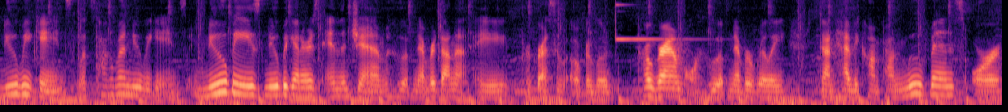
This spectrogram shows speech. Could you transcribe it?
Newbie gains, let's talk about newbie gains. Newbies, new beginners in the gym who have never done a, a progressive overload program or who have never really done heavy compound movements or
